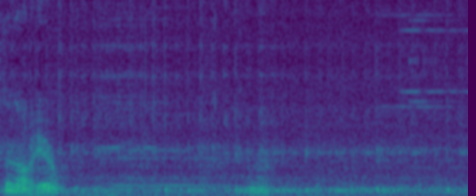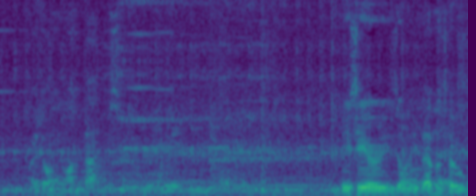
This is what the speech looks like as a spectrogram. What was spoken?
Still not here. I don't want that. He's here, he's only level 2.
